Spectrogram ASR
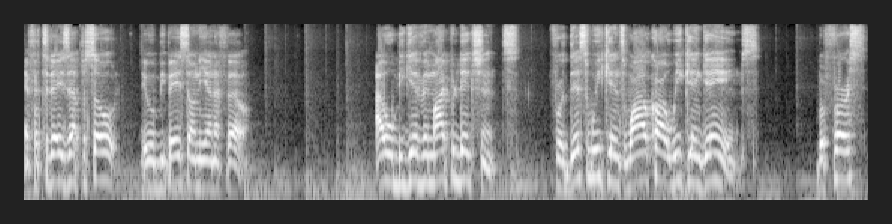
And for today's episode, it will be based on the NFL. I will be giving my predictions for this weekend's wildcard weekend games. But first,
